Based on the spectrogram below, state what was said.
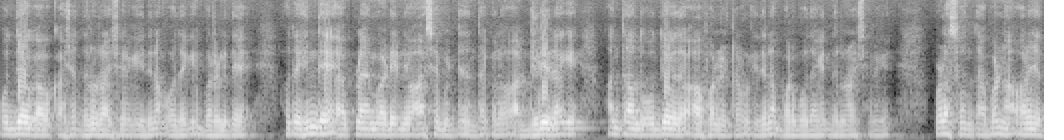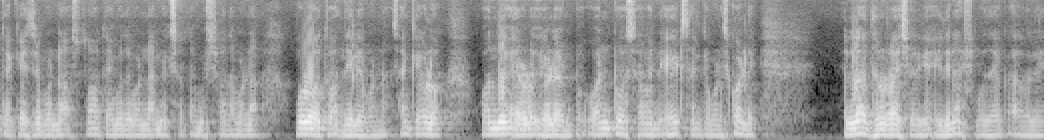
ಉದ್ಯೋಗಾವಕಾಶ ಧನುರಾಶಿಯವರಿಗೆ ಈ ದಿನ ಒದಗಿ ಬರಲಿದೆ. ಅದು ಹಿಂದೆ ಅಪ್ಲೈ ಮಾಡಿ ನೀವು ಆಸೆ ಬಿಟ್ಟಿದಂಥ ಕೆಲವು ದಿಢೀರಾಗಿ ಅಂಥ ಒಂದು ಉದ್ಯೋಗದ ಆಫರ್ ಲೆಟರ್ಗಳು ಇದನ್ನು ದಿನ ಬರ್ಬೋದಾಗಿದೆ ಧನುರಾಶಿಯವರಿಗೆ. ಬಳಸುವಂಥ ಬಣ್ಣ ಆರೆಂಜ್ ಅಥವಾ ಕೇಸರಿ ಬಣ್ಣ ಸ್ನೋ ಅಥವಾ ಎಮ್ಮದ ಬಣ್ಣ ಮಿಕ್ಸ್ ಅಥವಾ ಮಿಶ್ರವಾದ ಬಣ್ಣ ಬ್ಲೂ ಅಥವಾ ನೀಲಿ ಬಣ್ಣ. ಸಂಖ್ಯೆಗಳು ಒಂದು, ಎರಡು, ಏಳು, ಎಂಟು ಒನ್ ಟು ಸೆವೆನ್ ಏಯ್ಟ್ ಸಂಖ್ಯೆ ಬಳಸ್ಕೊಳ್ಳಿ. ಎಲ್ಲ ಧನುರಾಶಿಯರಿಗೆ ಈ ದಿನ ಶುಭದಾಯಕ ಆಗಲಿ.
